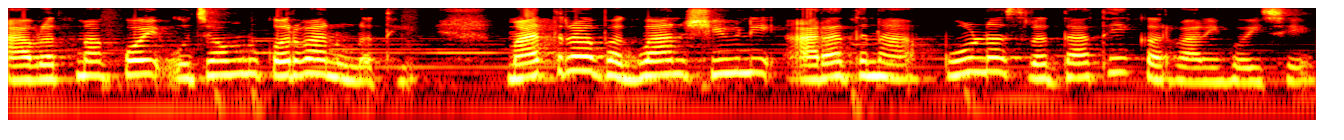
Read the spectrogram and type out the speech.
આ વ્રતમાં કોઈ ઉજવણું કરવાનું નથી. માત્ર ભગવાન શિવની આરાધના પૂર્ણ શ્રદ્ધાથી કરવાની હોય છે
